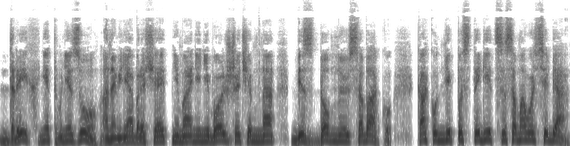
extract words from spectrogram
дрыхнет внизу, а на меня обращает внимание не больше, чем на бездомную собаку. Как он не постыдится самого себя?»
